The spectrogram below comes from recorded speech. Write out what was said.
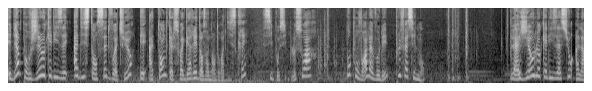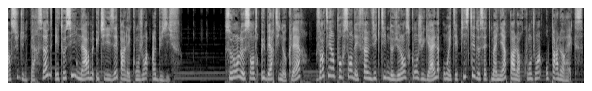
Eh bien pour géolocaliser à distance cette voiture et attendre qu'elle soit garée dans un endroit discret, si possible le soir, pour pouvoir la voler plus facilement. La géolocalisation à l'insu d'une personne est aussi une arme utilisée par les conjoints abusifs. Selon le centre Hubertine Claire, 21% des femmes victimes de violences conjugales ont été pistées de cette manière par leur conjoint ou par leur ex,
